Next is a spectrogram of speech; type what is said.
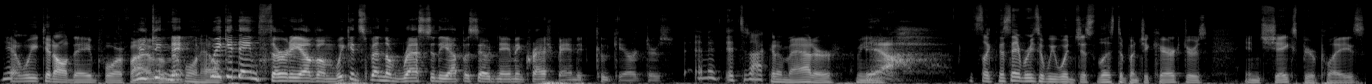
Yeah. We could all name four or five We of could them. na- won't help. we could name thirty of them. We could spend the rest of the episode naming Crash Bandicoot characters. and it, it's not gonna matter. I mean, Yeah, It's like the same reason we wouldn't just list a bunch of characters in Shakespeare plays.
